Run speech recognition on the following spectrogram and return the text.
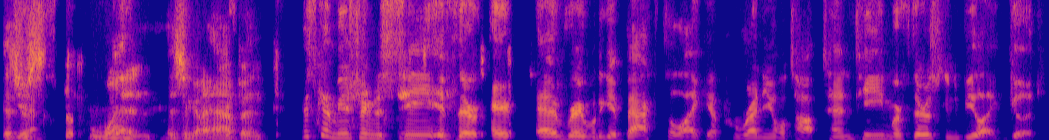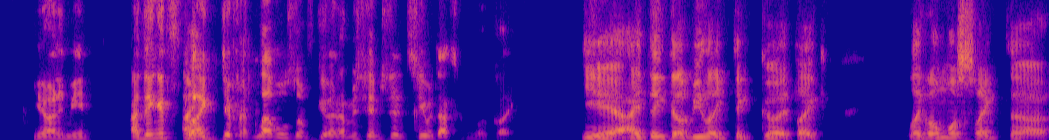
It's Yeah. just when is it gonna happen? It's gonna be interesting to see if they're ever able to get back to like a perennial top ten team, or if there's going to be like good. You know what I mean? I think it's I- like different levels of good. I'm just interested to see what that's going to look like. Yeah, I think they'll be like the good, like like almost like the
